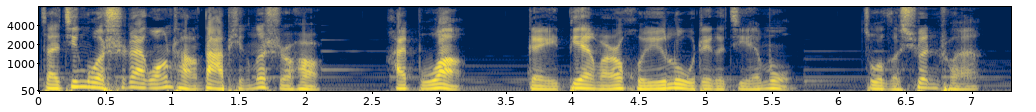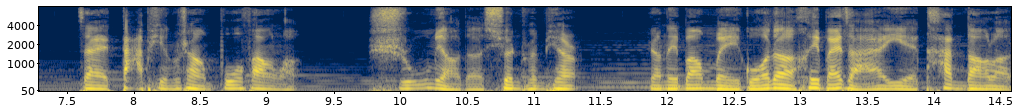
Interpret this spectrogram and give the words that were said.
在经过时代广场大屏的时候，还不忘给《电玩回忆录》这个节目做个宣传，在大屏上播放了十五秒的宣传片儿，让那帮美国的黑白仔也看到了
